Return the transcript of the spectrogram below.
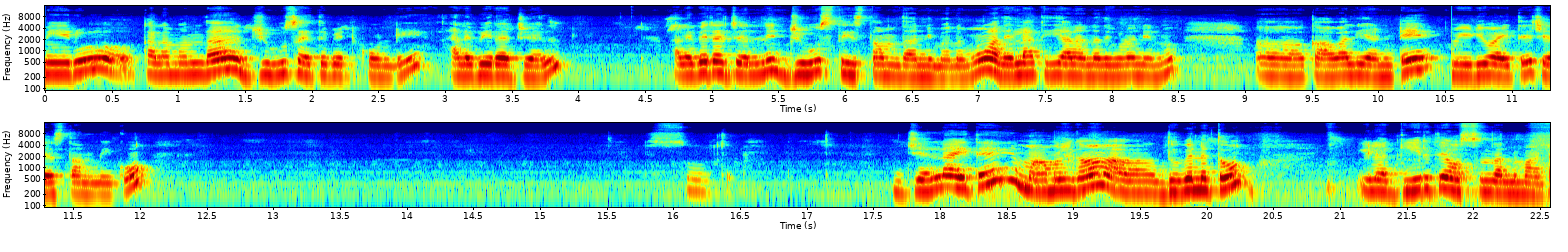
మీరు కలమంద జ్యూస్ అయితే పెట్టుకోండి. Aloe vera gel. Aloe vera జెల్ని జ్యూస్ తీస్తాం దాన్ని మనము. అది ఎలా తీయాలన్నది కూడా నేను కావాలి అంటే వీడియో అయితే చేస్తాను మీకు. సో జెల్ అయితే మామూలుగా దువ్వెనతో ఇలా గీరితే వస్తుందన్నమాట.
